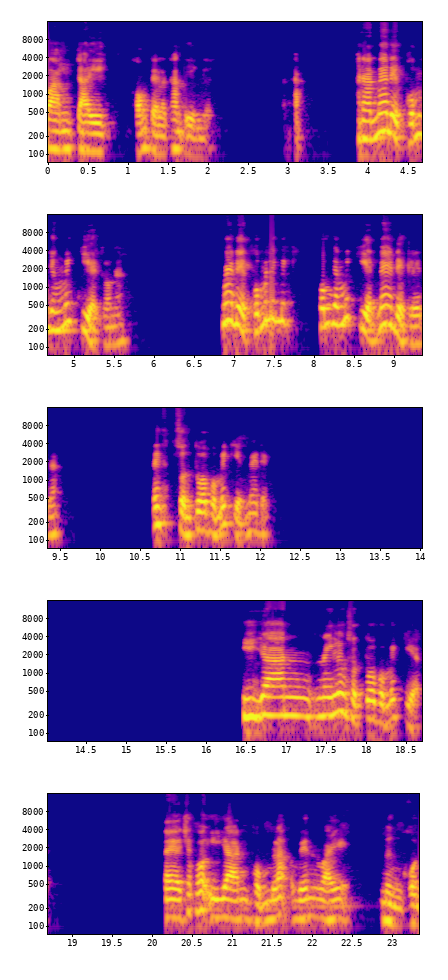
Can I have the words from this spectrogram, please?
วางใจของแต่ละท่านเองเลย ขนาดแม่เด็กผมยังไม่เกลียดเขานะแม่เด็กผมไม่ได้ไม่ผมยังไม่เกลียดแม่เด็กเลยนะในส่วนตัวผมไม่เกลียดแม่เด็ก อียานในเรื่องส่วนตัวผมไม่เกลียด แต่เฉพาะอียานผมละเว้นไว้หนึ่งคน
